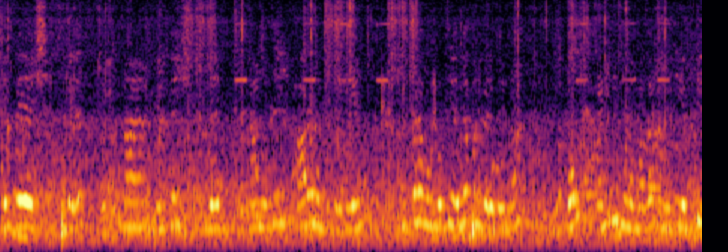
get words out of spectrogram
என் பேர் நான் என் பேர் நான் வந்து ஆறாம் படிக்கிறேன். இப்போ நான் உங்களுக்கு வந்து என்ன பண்ணி கிடைக்கிறேன்னா இப்போ கணினி மூலமாக நாங்கள் வந்து எப்படி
